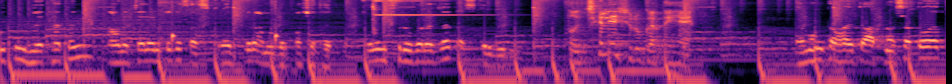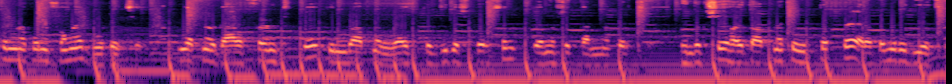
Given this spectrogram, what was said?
নতুন হয়ে থাকেন তাহলে চ্যানেলটিকে সাবস্ক্রাইব করে আমাদের পাশে থাকবেন চলুন শুরু করা যাক আজকের ভিডিও তো চলে শুরু করতে হ্যাঁ। এমনটা হয়তো আপনার সাথেও কোনো না কোনো সময় ঘটেছে। আপনি আপনার গার্লফ্রেন্ডকে কিংবা আপনার ওয়াইফকে জিজ্ঞেস করছেন কেন সে কান্না করছে? কিন্তু সে হয়তো আপনাকে উত্তরটা এরকমেরই দিয়েছে।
